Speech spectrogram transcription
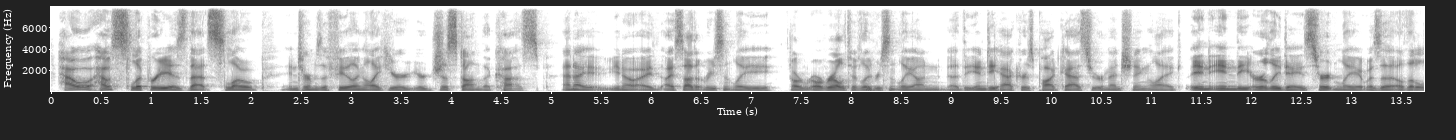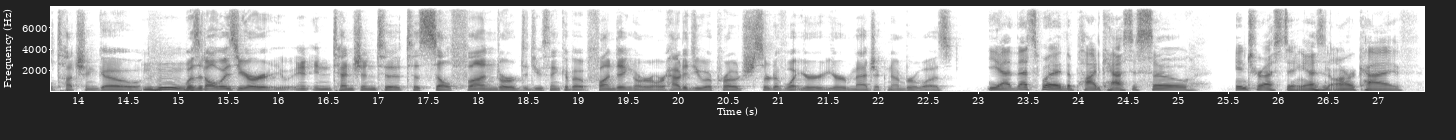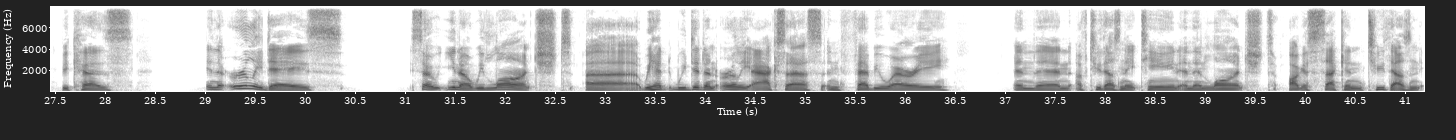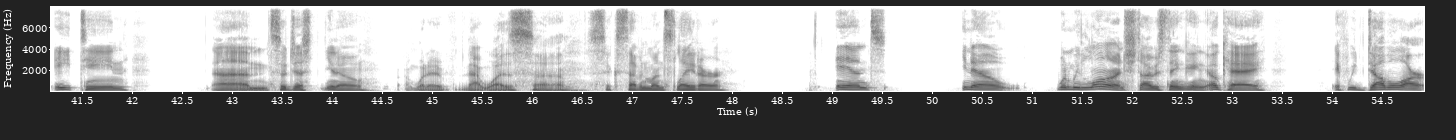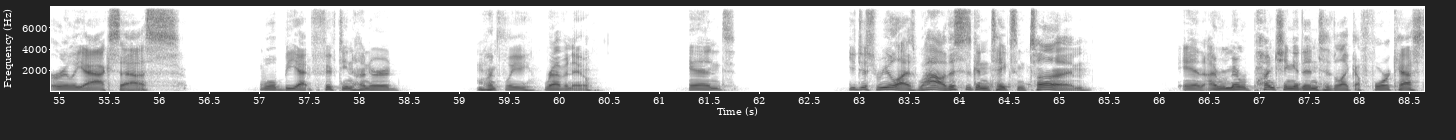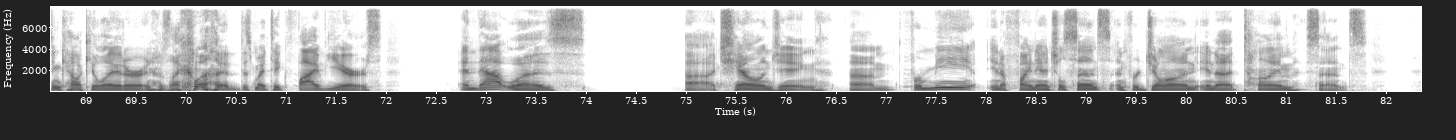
How how slippery is that slope in terms of feeling like you're you're just on the cusp? And I you know I, I saw that recently or, or relatively recently on uh, the Indie Hackers podcast you were mentioning like in in the early days certainly it was a, a little touch and go. Mm-hmm. Was it always your in- intention to to self fund or did you think about funding or or how did you approach sort of what your your magic number was? Yeah, that's why the podcast is so interesting as an archive because in the early days, so you know, we launched. Uh, we had we did an early access in February, and then of 2018, and then launched August 2nd, 2018. Um, so just you know, whatever that was, uh, six seven months later, and you know, when we launched, I was thinking, okay, if we double our early access, we'll be at 1500 monthly revenue. And you just realize, wow, this is going to take some time. And I remember punching it into like a forecasting calculator, and I was like, well, this might take five years. And that was uh, challenging um, for me in a financial sense, and for John in a time sense.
